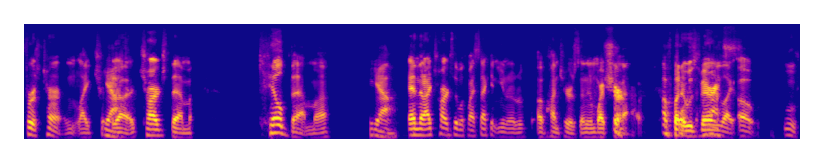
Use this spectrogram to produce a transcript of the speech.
first turn, like Yeah. uh, charged them, killed them, uh, Yeah, and then I charged them with my second unit of, of hunters and then wiped Sure. them out. of But it was very like, oh, oof.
